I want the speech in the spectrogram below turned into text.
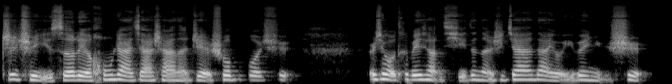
支持以色列轰炸加沙呢，这也说不过去。而且我特别想提的呢是加拿大有一位女士，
